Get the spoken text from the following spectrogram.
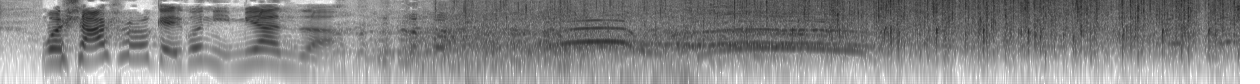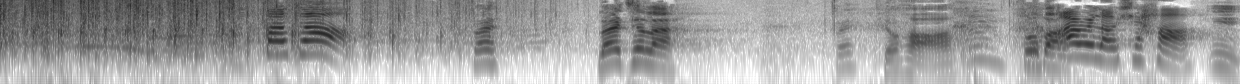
我啥时候给过你面子？报告，来，来进来。哎，挺好啊，坐吧。二位老师好。嗯，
